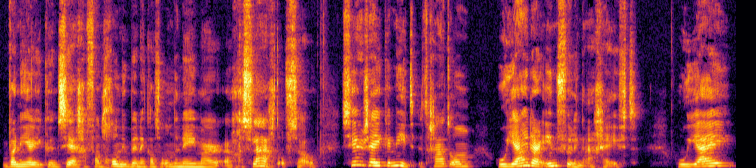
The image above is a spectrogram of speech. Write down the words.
wanneer je kunt zeggen van, goh, nu ben ik als ondernemer uh, geslaagd of zo. Zeer zeker niet. Het gaat om hoe jij daar invulling aan geeft. Hoe jij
